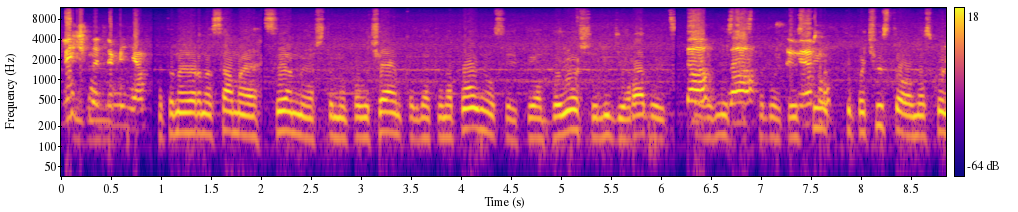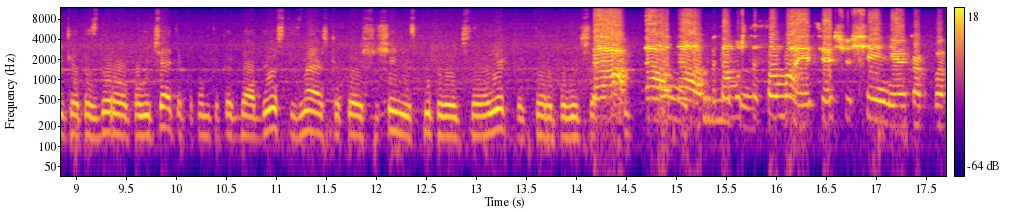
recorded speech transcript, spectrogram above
лично для меня. Это, наверное, самое ценное, что мы получаем, когда ты наполнился, и ты отдаешь, и люди радуются да, вместе да, с тобой. То есть ты, ты почувствовал, насколько это здорово получать, а потом ты, когда отдаешь, ты знаешь, какое ощущение испытывает человек, который получает. Да, да, да, потому что сама эти ощущения, как бы,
